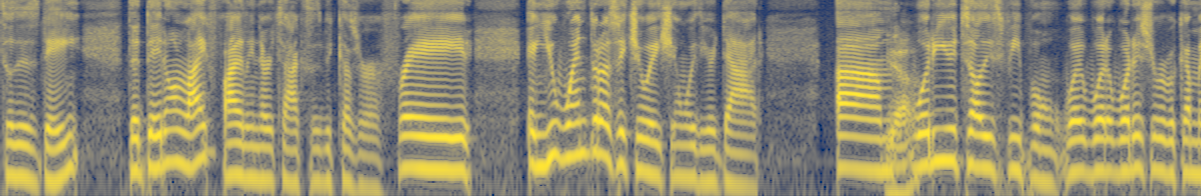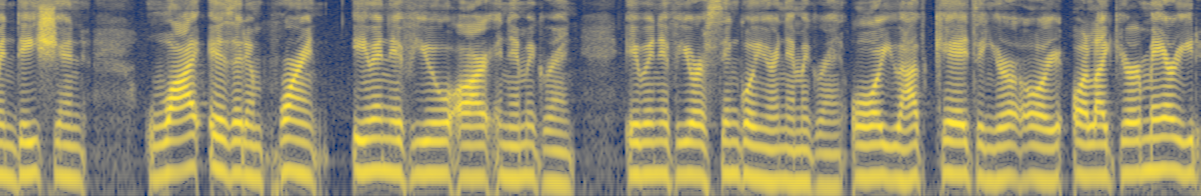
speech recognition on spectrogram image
to this day that they don't like filing their taxes because they're afraid. And you went through a situation with your dad. Um, Yeah. What do you tell these people? What, what What is your recommendation? Why is it important, even if you are an immigrant, even if you're single and you're an immigrant, or you have kids and you're, or, or like you're married,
